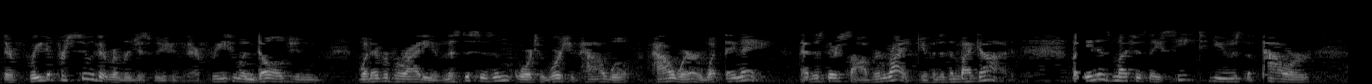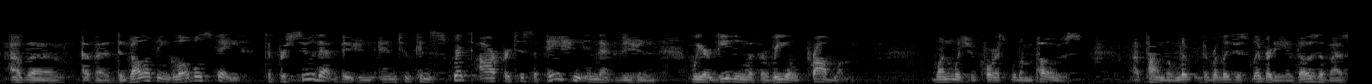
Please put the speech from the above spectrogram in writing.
They're free to pursue their religious vision. They're free to indulge in whatever variety of mysticism or to worship how, will, how, where, or what they may. That is their sovereign right given to them by God. But inasmuch as they seek to use the power of a, of a developing global state to pursue that vision and to conscript our participation in that vision, we are dealing with a real problem. one which, of course, will impose upon the, the religious liberty of those of us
